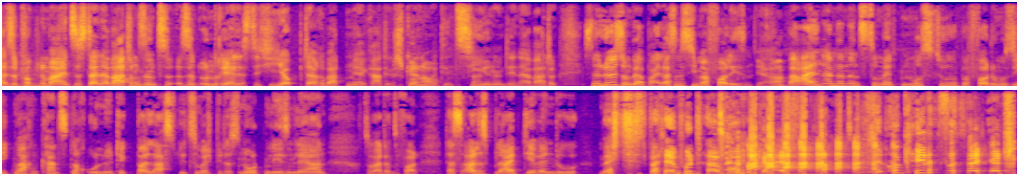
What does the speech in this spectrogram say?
Also Punkt Nummer eins ist, deine Erwartungen sind, sind unrealistisch. Jupp, darüber hatten wir ja gerade gesprochen, Genau. mit den Zielen und den Erwartungen. Ist eine Lösung dabei. Lass uns die mal vorlesen. Ja. Bei allen anderen Instrumenten musst du, bevor du Musik machen kannst, noch unnötig Ballast, wie zum Beispiel das Notenlesen lernen und so weiter und so fort. Das alles bleibt dir, wenn du möchtest, bei der Mundharmonika erspart. Okay, das ist halt jetzt...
